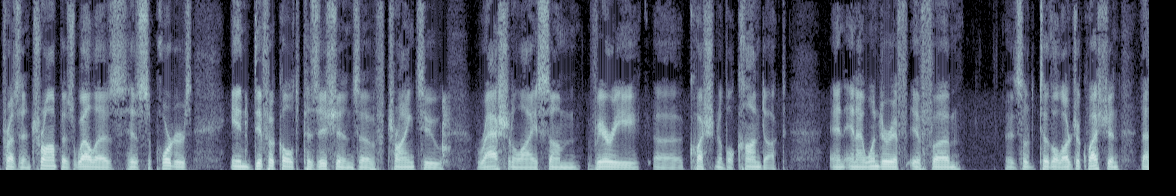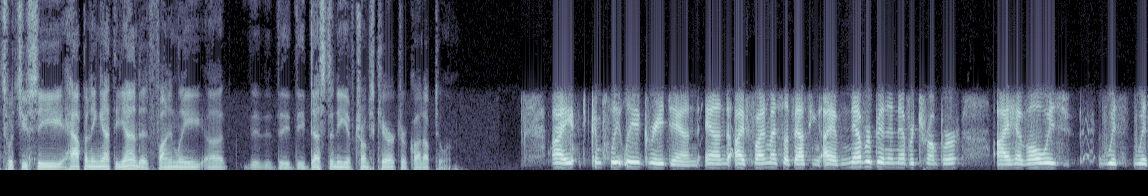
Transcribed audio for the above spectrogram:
President Trump as well as his supporters in difficult positions of trying to rationalize some very uh, questionable conduct. And and I wonder if if um, so to the larger question, that's what you see happening at the end. It finally uh, the, the the destiny of Trump's character caught up to him. I completely agree, Dan. And I find myself asking. I have never been a never Trumper. I have always, with with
